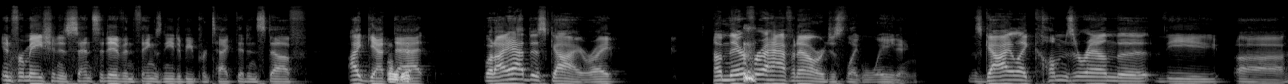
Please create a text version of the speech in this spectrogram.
information is sensitive and things need to be protected and stuff. I get that. But I had this guy, right? I'm there for a half an hour just like waiting. This guy like comes around the the uh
